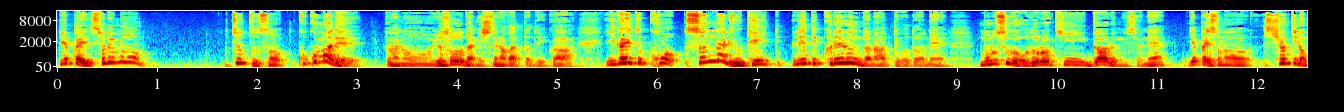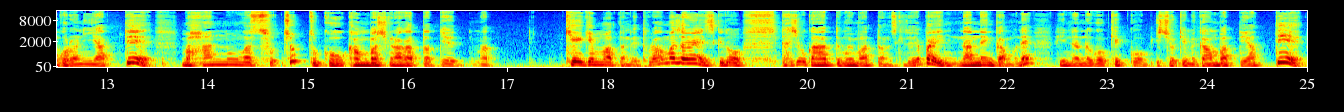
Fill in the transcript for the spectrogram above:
でやっぱりそれも、ちょっとその、ここまであの、予想だにしてなかったというか、意外とこう、すんなり受け入れてくれるんだなってことはね、ものすごい驚きがあるんですよね。やっぱりその、初期の頃にやって、まあ、反応がちょっとこう、芳しくなかったっていう、まあ、経験もあったんで、トラウマじゃないですけど、大丈夫かなって思いもあったんですけど、やっぱり何年間もね、フィンランド語結構一生懸命頑張ってやって、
